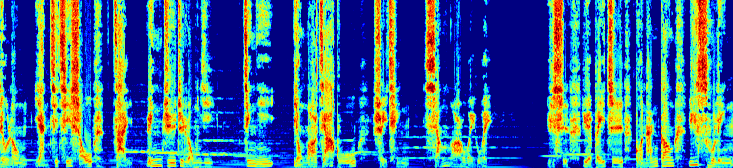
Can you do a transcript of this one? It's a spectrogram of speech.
六龙偃其其首，在云居之龙翼。今你咏而甲骨，水情祥而巍巍。于是越北直，过南冈，于肃岭，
